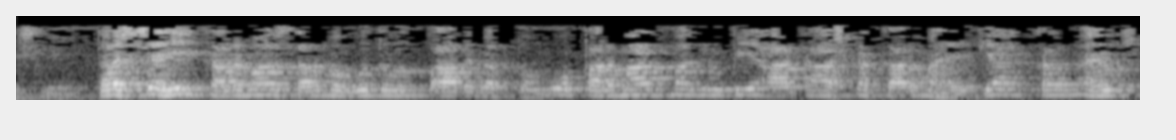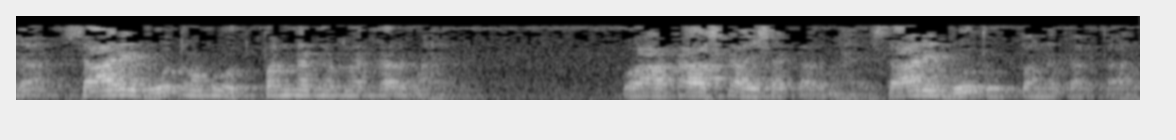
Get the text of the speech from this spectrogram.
इसलिए। तस्य ही कर्म सर्वभूत उत्पादकत्व। वो परमात्मा रूपी आकाश का कर्म है। क्या कर्म है उसका? सारे भूतों को उत्पन्न करना कर्म है। वो आकाश का ऐसा कर्म है। सारे भूत उत्पन्न करता है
